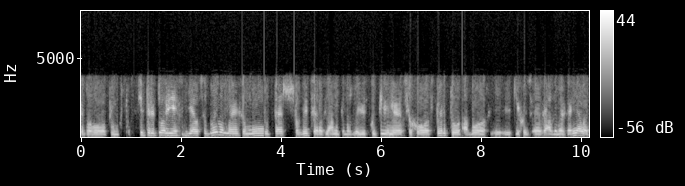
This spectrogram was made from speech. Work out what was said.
теплового пункту. Ці території є особливими, тому тут теж позиція розглянути можливість купівлі сухого спирту або якихось е, газових горілок.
